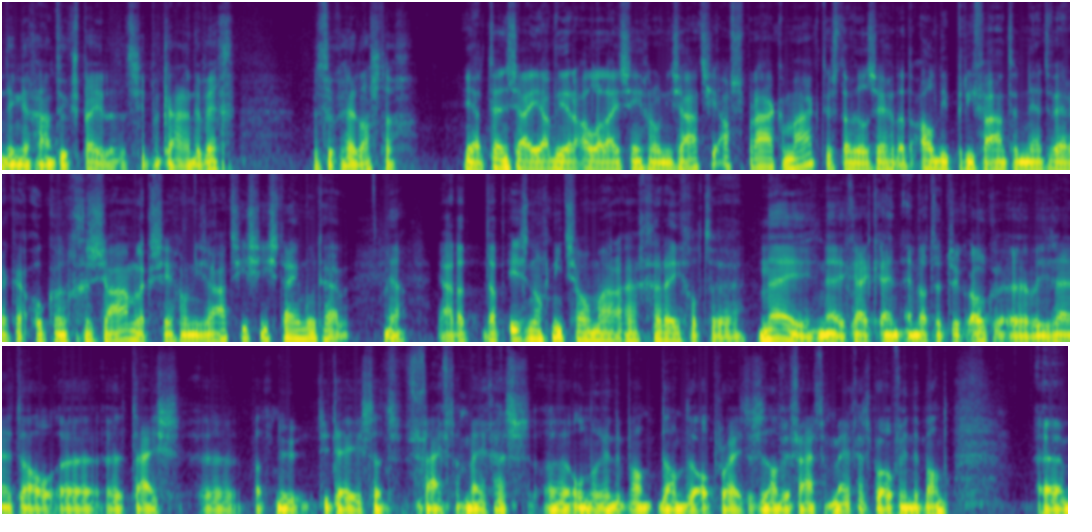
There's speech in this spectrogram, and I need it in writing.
dingen gaan natuurlijk spelen. Dat zit elkaar in de weg. Dat is natuurlijk heel lastig. Ja, tenzij je weer allerlei synchronisatieafspraken maakt. Dus dat wil zeggen dat al die private netwerken ook een gezamenlijk synchronisatiesysteem moeten hebben. Ja. Ja, dat, dat is nog niet zomaar eh, geregeld. eh. Nee, nee, kijk, en, en wat natuurlijk ook, eh je zei het al, Thijs, wat nu het idee is dat 50 mega's onder in de band, dan de operators en dan weer 50 mega's boven in de band. Ehm,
